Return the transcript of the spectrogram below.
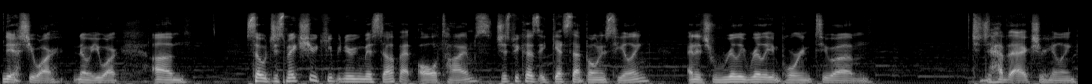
Yes, you are. No, you are. Um, so just make sure you keep your renewing mist up at all times, just because it gets that bonus healing, and it's really really important to um to have that extra healing,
